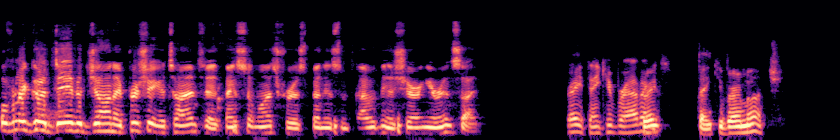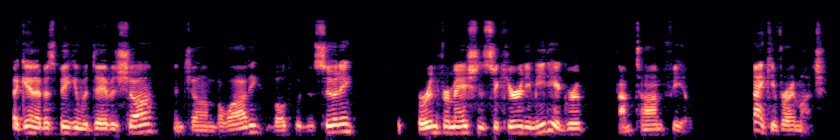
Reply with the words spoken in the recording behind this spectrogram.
Well, very good, David, John. I appreciate your time today. Thanks so much for spending some time with me and sharing your insight. Great. Thank you for having me. Great. us. Thank you very much. Again, I've been speaking with David Shaw and John Bellotti, both with Nasuni. For Information Security Media Group, I'm Tom Field. Thank you very much.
